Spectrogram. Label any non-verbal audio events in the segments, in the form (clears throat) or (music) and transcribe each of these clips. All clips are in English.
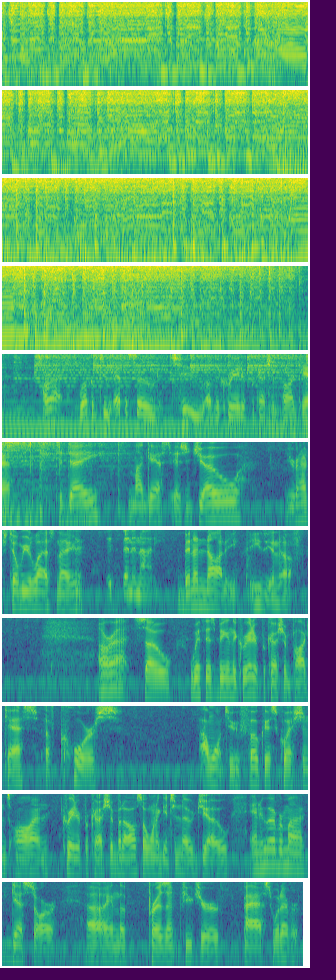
All right, welcome to episode two of the Creative Percussion Podcast. Today, my guest is Joe. You're gonna have to tell me your last name. (laughs) It's Beninati. naughty, Easy enough. All right, so with this being the Creative Percussion Podcast, of course, I want to focus questions on creative percussion, but I also want to get to know Joe and whoever my guests are uh, in the present, future, past, whatever.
